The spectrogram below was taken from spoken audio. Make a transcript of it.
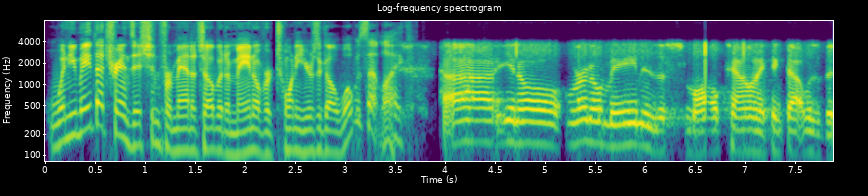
When you made that transition from Manitoba to Maine over 20 years ago, what was that like? Uh, you know, Orono, Maine is a small town. I think that was the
